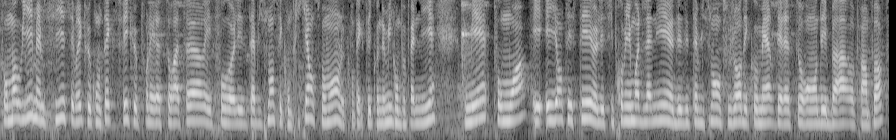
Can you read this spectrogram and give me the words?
Pour moi, oui, même si c'est vrai que le contexte fait que pour les restaurateurs et pour les établissements, c'est compliqué en ce moment. Le contexte économique, on peut pas le nier. Mais pour moi, et ayant testé les six premiers mois de l'année, des établissements toujours des commerces, des restaurants, des bars, peu importe.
